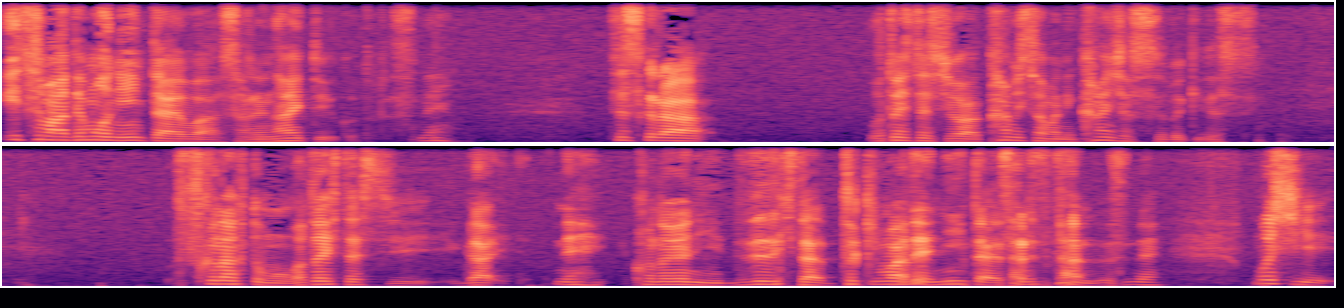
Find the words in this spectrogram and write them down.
いつまでも忍耐はされないということですね。ですから私たちは神様に感謝すべきです。少なくとも私たちが、ね、この世に出てきた時まで忍耐されてたんですね。もし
